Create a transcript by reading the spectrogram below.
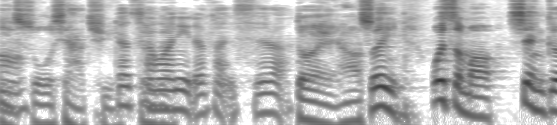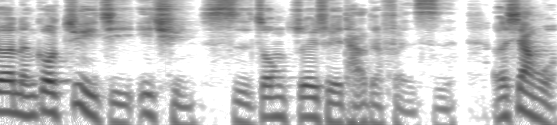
你说下去，就成为你的粉丝了。对啊，所以为什么宪哥能够聚集一群始终追随他的粉丝，而像我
